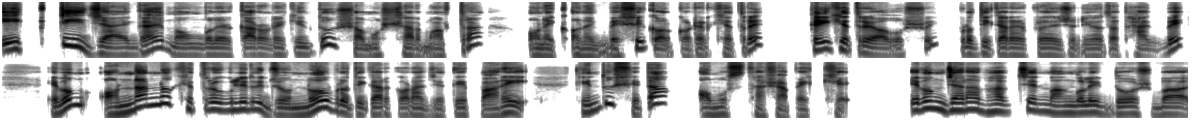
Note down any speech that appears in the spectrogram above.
একটি জায়গায় মঙ্গলের কারণে কিন্তু সমস্যার মাত্রা অনেক অনেক বেশি কর্কটের ক্ষেত্রে। সেই ক্ষেত্রে অবশ্যই প্রতিকারের প্রয়োজনীয়তা থাকবে। এবং অন্যান্য ক্ষেত্রগুলির জন্যও প্রতিকার করা যেতে পারে, কিন্তু সেটা অবস্থা সাপেক্ষে। এবং যারা ভাবছেন মাঙ্গলিক দোষ বা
